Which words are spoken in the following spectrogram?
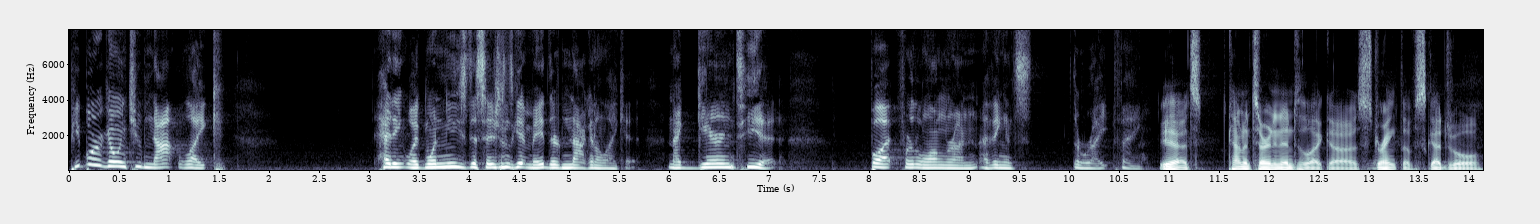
people are going to not like heading like when these decisions get made they're not going to like it. And i guarantee it. But for the long run i think it's the right thing. Yeah, it's kind of turning into like a strength of schedule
